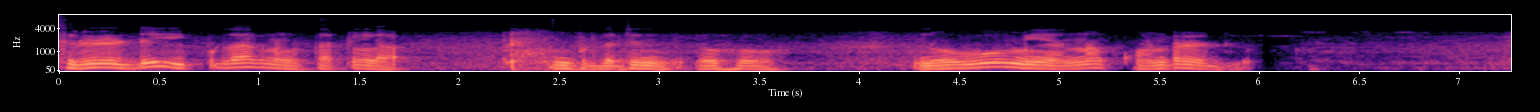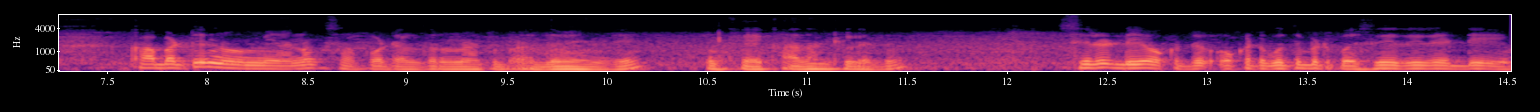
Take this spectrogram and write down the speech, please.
శ్రీరెడ్డి ఇప్పుడు దాకా నాకు తట్టల. ఇప్పుడు తట్టింది. ఓహో. నువ్వు మీ అన్న కొండరెడ్లు కాబట్టి నువ్వు మీ అన్నకు సపోర్ట్ వెళ్తున్నావు. నాకు ఇప్పుడు అర్థమైంది. ఇంకే కాదంటలేదు. సిరిరెడ్డి ఒకటి ఒకటి గుర్తుపెట్టుకో. సిరిరెడ్డి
